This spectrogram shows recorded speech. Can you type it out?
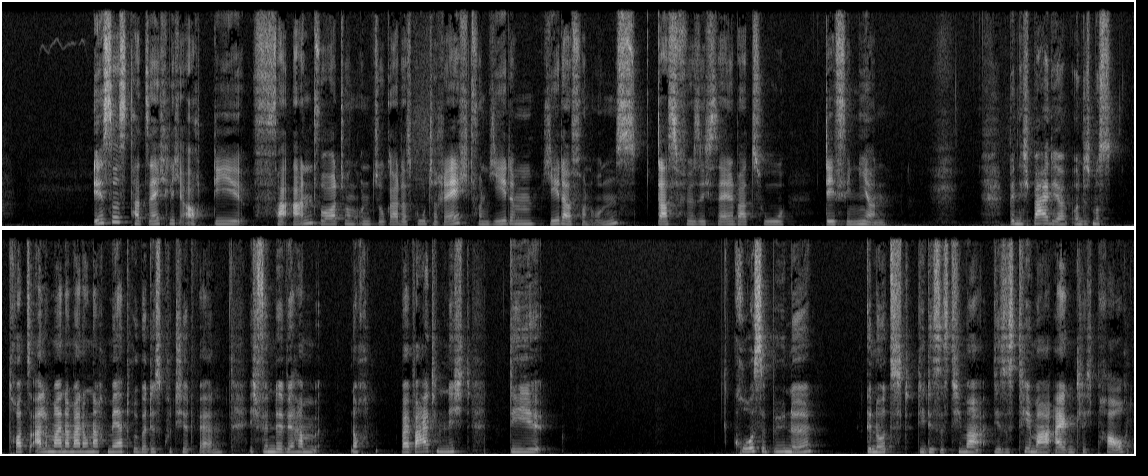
ist es tatsächlich auch die Verantwortung und sogar das gute Recht von jedem, jeder von uns, das für sich selber zu definieren. Bin ich bei dir und es muss trotz allem meiner Meinung nach mehr darüber diskutiert werden. Ich finde, wir haben noch bei weitem nicht die große Bühne genutzt, die dieses Thema, dieses Thema eigentlich braucht.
